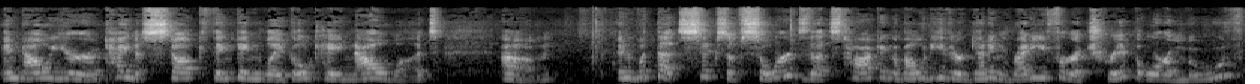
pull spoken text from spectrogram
and now you're kind of stuck thinking like, okay, now what? Um, and with that Six of Swords, that's talking about either getting ready for a trip or a move.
